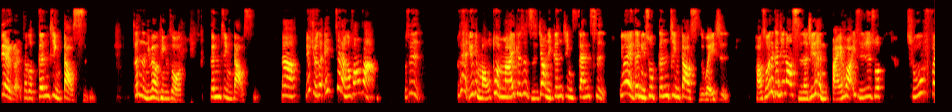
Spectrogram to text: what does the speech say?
第二个叫做跟进到死。真的，你没有听错，跟进到死。那你会觉得，哎，这两个方法不是不是有点矛盾吗？一个是只叫你跟进三次，因为跟你说跟进到死为止。好，所谓的跟进到死呢，其实很白话，意思就是说，除非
